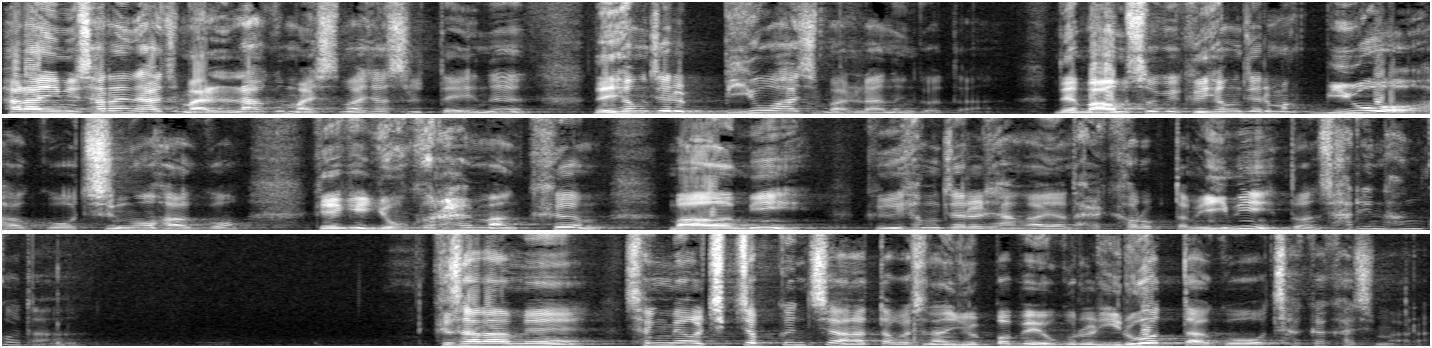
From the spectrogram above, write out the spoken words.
하나님이 살인하지 말라고 말씀하셨을 때에는 내 형제를 미워하지 말라는 거다. 내 마음속에 그 형제를 막 미워하고 증오하고 그에게 욕을 할 만큼 마음이 그 형제를 향하여 날카롭다면 이미 넌 살인한 거다. 그 사람의 생명을 직접 끊지 않았다고 해서 나는 율법의 요구를 이루었다고 착각하지 마라.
